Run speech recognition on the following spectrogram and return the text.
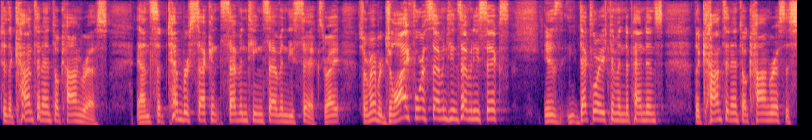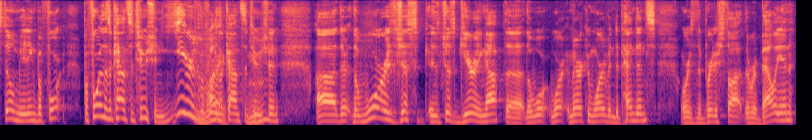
to the Continental Congress on September 2nd, 1776, right? So remember, July 4th, 1776 is Declaration of Independence. The Continental Congress is still meeting before before there's a constitution, years before right. the Constitution. Mm-hmm. Uh, the, the war is just is just gearing up. The the war, war, American War of Independence, or as the British thought, the rebellion.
